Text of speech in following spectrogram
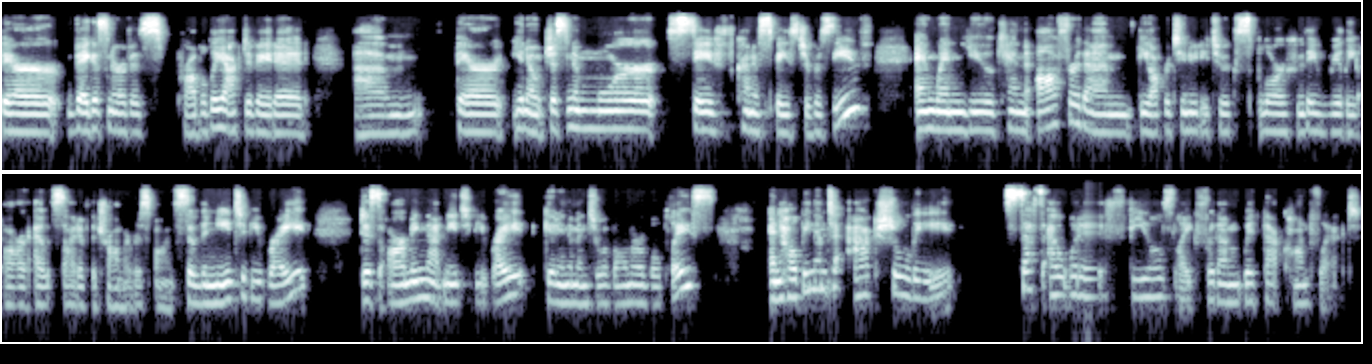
their vagus nerve is probably activated. Um, they're, you know, just in a more safe kind of space to receive. And when you can offer them the opportunity to explore who they really are outside of the trauma response. So the need to be right, disarming that need to be right, getting them into a vulnerable place, and helping them to actually suss out what it feels like for them with that conflict,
